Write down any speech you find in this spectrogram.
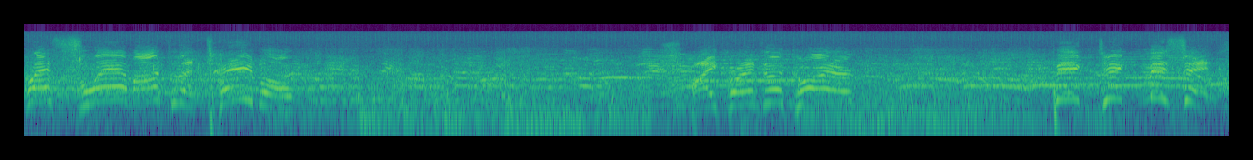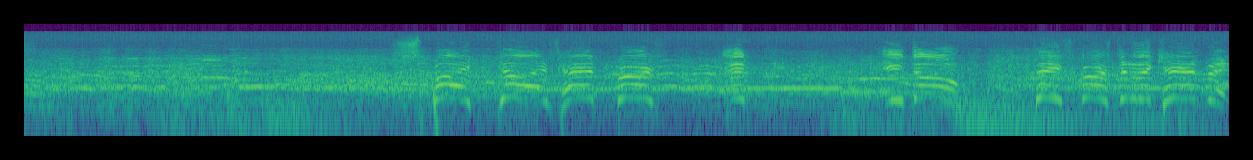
Press slam onto the table. Spike right into the corner. Big Dick misses. Spike dives head first, and he face first into the canvas.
